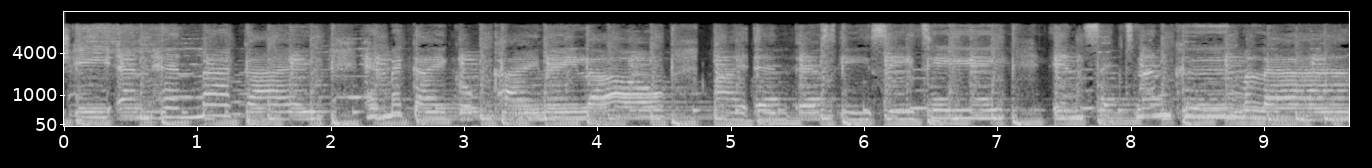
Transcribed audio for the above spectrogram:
H E N เห็นแม่ไก่ เห็นแม่ไก่กบไข่ในเล้า I N S E C T insect นั้นคือแมลง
